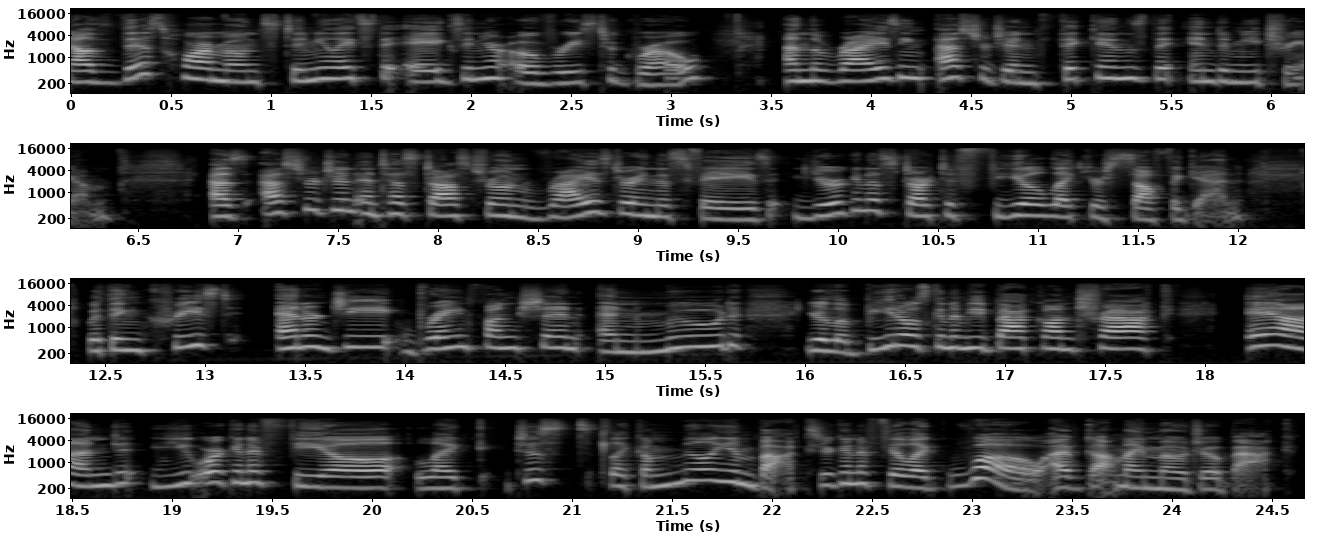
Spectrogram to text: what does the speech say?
Now, this hormone stimulates the eggs in your ovaries to grow, and the rising estrogen thickens the endometrium. As estrogen and testosterone rise during this phase, you're gonna start to feel like yourself again. With increased energy, brain function, and mood, your libido is gonna be back on track. And you are gonna feel like just like a million bucks. You're gonna feel like, whoa, I've got my mojo back.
